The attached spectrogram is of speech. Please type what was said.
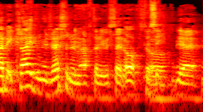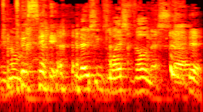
I bet he cried in the dressing room after he was sent off. So Pussy. yeah, he's not, he now seems less villainous. Uh, yeah.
